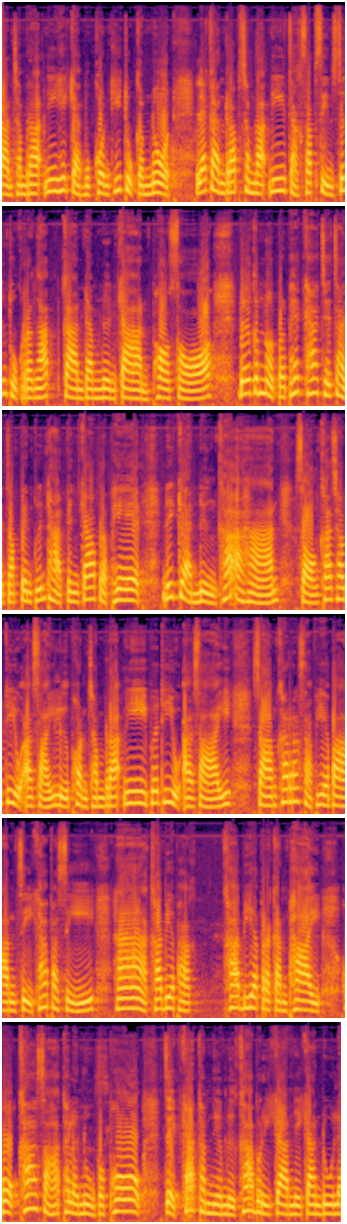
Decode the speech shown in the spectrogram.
การชำระหนี้ให้แก่บุคคลที่ถูกกำหนด และการรับชำระหนี้จากทรัพย์สินซึ่งถูกระงับการดำเนินการพศโดยกำหนดประเภทค่าใช้จ่ายจำเป็นพื้นฐานเป็น 9 ประเภท ได้แก่ 1 ค่าอาหาร 2 ค่าเช่าที่อยู่อาศัย หรือผ่อนชำระหนี้เพื่อที่อยู่อาศัย 3 ค่ารักษาพยาบาล 4 ค่าภาษี 5 ค่าเบี้ยพัก ค่าเบี้ยประกันภัย 6 ค่าสาธารณูปโภค 7 ค่าธรรมเนียมหรือค่าบริการในการดูแล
